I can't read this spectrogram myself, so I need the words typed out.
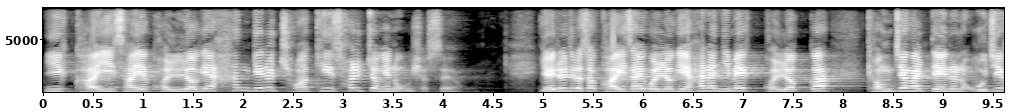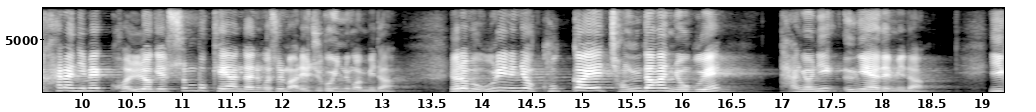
이 가이사의 권력의 한계를 정확히 설정해 놓으셨어요. 예를 들어서 과이사의 권력이 하나님의 권력과 경쟁할 때에는 오직 하나님의 권력에 순복해야 한다는 것을 말해주고 있는 겁니다. 여러분, 우리는요, 국가의 정당한 요구에 당연히 응해야 됩니다. 이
